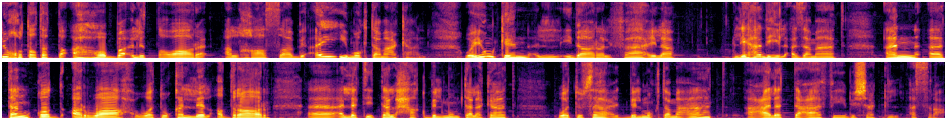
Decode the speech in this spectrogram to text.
لخطط التأهب للطوارئ الخاصة بأي مجتمع كان، ويمكن الاداره الفاعلة لهذه الأزمات أن تنقض أرواح وتقلل أضرار آه، التي تلحق بالممتلكات وتساعد بالمجتمعات على التعافي بشكل أسرع.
